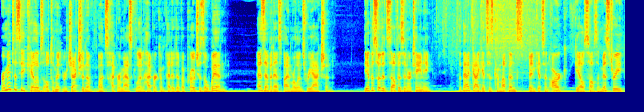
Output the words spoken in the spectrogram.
We're meant to see Caleb's ultimate rejection of Buck's hypermasculine, hypercompetitive approach as a win, as evidenced by Merlyn's reaction. The episode itself is entertaining. The bad guy gets his comeuppance, Ben gets an arc, Gail solves a mystery,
